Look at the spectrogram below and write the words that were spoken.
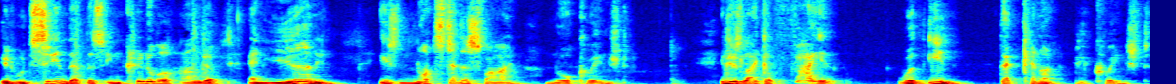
it would seem that this incredible hunger and yearning is not satisfied nor quenched. It is like a fire within that cannot be quenched.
